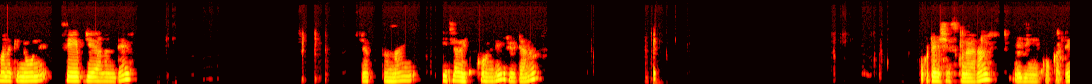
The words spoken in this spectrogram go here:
మనకి నూనె సేవ్ చేయాలంటే చెప్తున్నా. ఇట్లా పెట్టుకోండి రిటర్న్. ఒకటి వేసేసుకున్నారా ఇది ఇంకొకటి.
